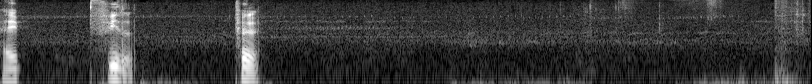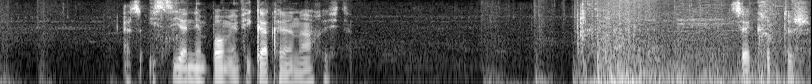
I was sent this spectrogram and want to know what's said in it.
Hey, Phil. Phil. Also ich sehe an dem Baum irgendwie gar keine Nachricht. Sehr kryptisch.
